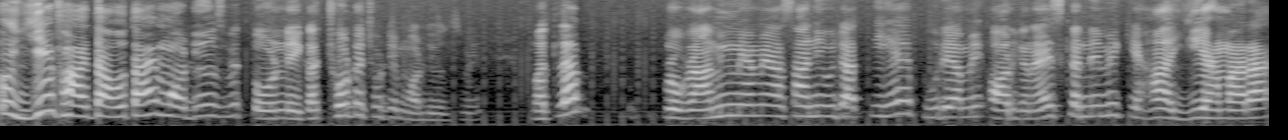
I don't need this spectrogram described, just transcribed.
तो ये फ़ायदा होता है मॉड्यूल्स में तोड़ने का छोटे छोटे मॉड्यूल्स में। मतलब प्रोग्रामिंग में हमें आसानी हो जाती है, पूरे हमें ऑर्गेनाइज करने में कि हाँ ये हमारा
